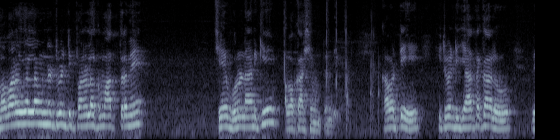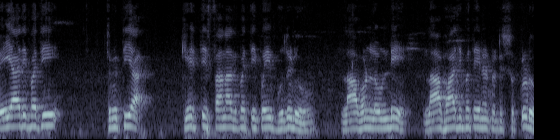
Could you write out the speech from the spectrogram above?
పవర్ వల్ల ఉన్నటువంటి పనులకు మాత్రమే చేయబడడానికి అవకాశం ఉంటుంది. కాబట్టి ఇటువంటి జాతకాలు వ్యయాధిపతి తృతీయ కీర్తి స్థానాధిపతి పోయి బుధుడు లాభంలో ఉండి లాభాధిపతి అయినటువంటి శుక్రుడు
